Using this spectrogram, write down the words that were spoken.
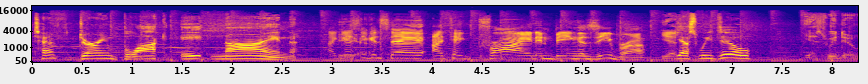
10th, during Block 8 9. I guess you could say I take pride in being a zebra. Yes. Yes, we do. Yes, we do.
